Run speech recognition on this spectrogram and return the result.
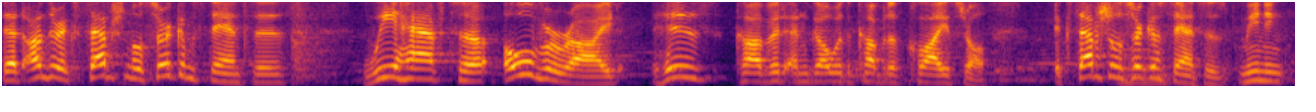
that under exceptional circumstances, we have to override his kavod and go with the kavod of Klal Yisrael. Exceptional circumstances, meaning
